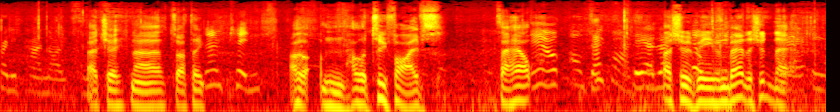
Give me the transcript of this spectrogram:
£20 notes. Actually, no, that's what I think. No tins. I got, mm, I got two fives. Does that help? Yeah, Oh, that, two fives. yeah, That should be even better, shouldn't Yeah, it? it is.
